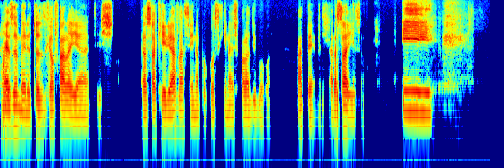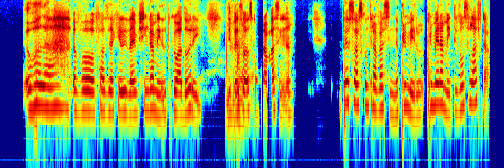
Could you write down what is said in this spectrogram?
Resumindo tudo que eu falei antes, eu só queria a vacina pra eu conseguir ir na escola de boa. Apenas. Era só isso. E eu vou dar, eu vou fazer aquele leve xingamento, porque eu adorei. De pessoas contra a vacina. Pessoas contra a vacina, primeiro, primeiramente, vão se lascar.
